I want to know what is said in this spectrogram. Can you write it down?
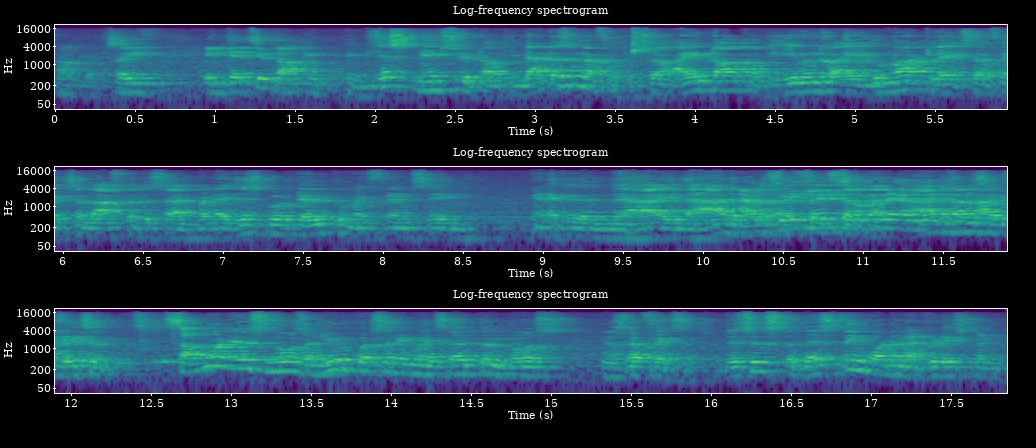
Okay, so it, gets you talking. It just makes you talking. That is enough. So I talk, even though I do not like Surf Excel after the ad, but I just go tell to my friend saying, எனக்கு இந்த ad இந்த ad அது பிடிக்கலைன்னு சொன்னதே வந்து someone else knows a new person in my circle knows Yeah. Surf Excel. This is the best thing what an advertisement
